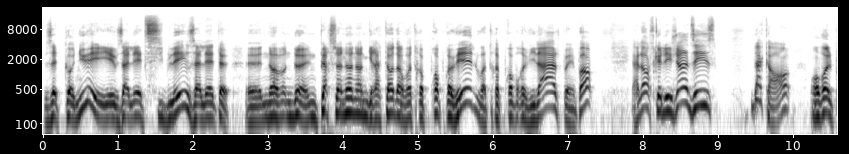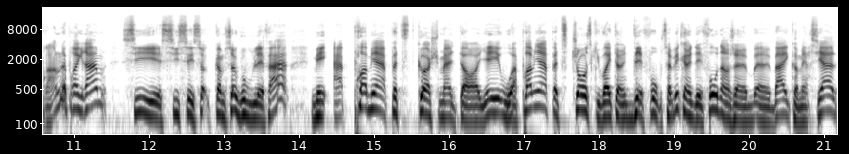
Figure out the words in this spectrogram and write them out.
vous êtes connu et, vous allez être ciblé, vous allez être une personne non dans votre propre ville, votre propre village, peu importe. Alors ce que les gens disent D'accord, on va le prendre, le programme, si, c'est comme ça que vous voulez faire, mais à première petite coche mal taillée ou à première petite chose qui va être un défaut. Vous savez qu'un défaut dans un, bail commercial,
